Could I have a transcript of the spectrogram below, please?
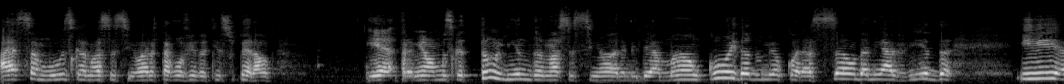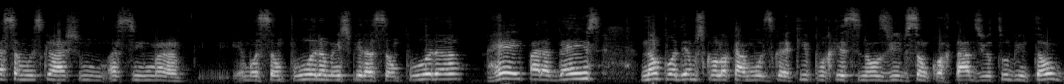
essa música Nossa Senhora, estava ouvindo aqui super alto. E é, para mim é uma música tão linda, Nossa Senhora, me dê a mão, cuida do meu coração, da minha vida. E essa música eu acho assim uma emoção pura, uma inspiração pura. Rei, hey, parabéns! Não podemos colocar música aqui porque senão os vídeos são cortados. YouTube então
